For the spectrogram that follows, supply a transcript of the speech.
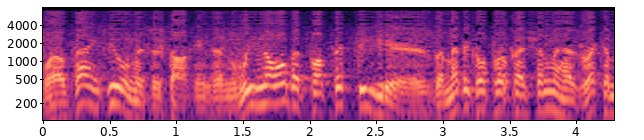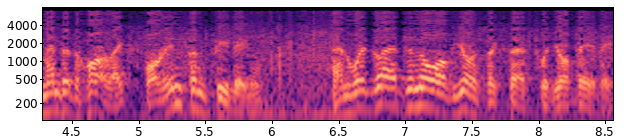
Well, thank you, Mrs. Talkington. We know that for 50 years, the medical profession has recommended Horlicks for infant feeding. And we're glad to know of your success with your baby.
